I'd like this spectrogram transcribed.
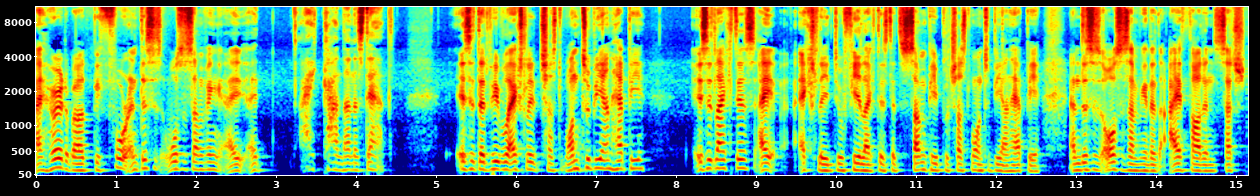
I heard about before, and this is also something I I, I can't understand. Is it that people actually just want to be unhappy? Is it like this? I actually do feel like this that some people just want to be unhappy, and this is also something that I thought in such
